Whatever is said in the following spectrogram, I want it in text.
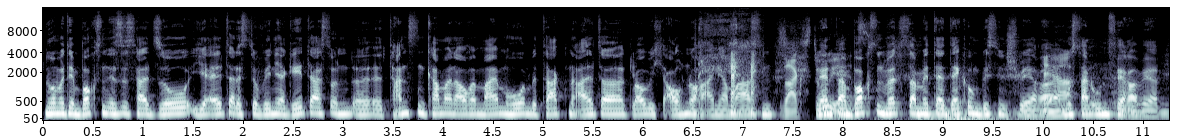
Nur mit dem Boxen ist es halt so, je älter, desto weniger geht das. Und äh, tanzen kann man auch in meinem hohen betagten Alter, glaube ich, auch noch einigermaßen. Sagst du Während beim jetzt. Boxen wird es dann mit der Deckung ein bisschen schwerer. Ja. Muss dann unfairer werden.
